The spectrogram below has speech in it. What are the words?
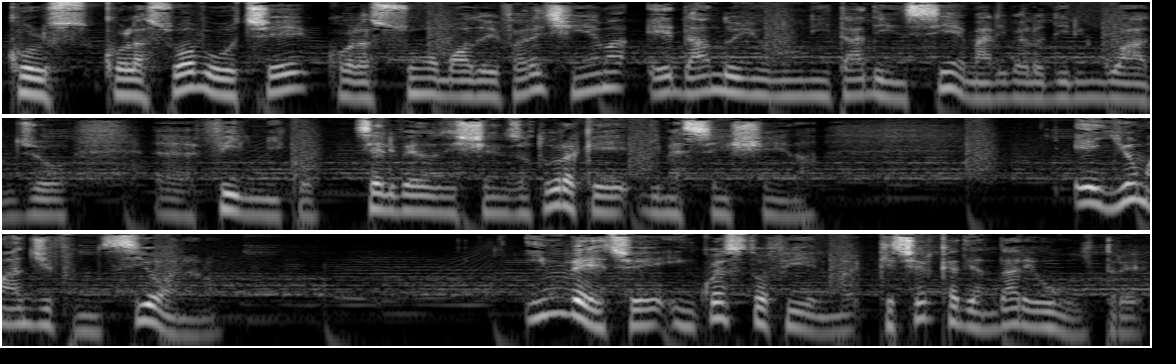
col, con la sua voce, con il suo modo di fare cinema e dandogli un'unità di insieme a livello di linguaggio eh, filmico, sia a livello di sceneggiatura che di messa in scena. E gli omaggi funzionano. Invece, in questo film, che cerca di andare oltre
